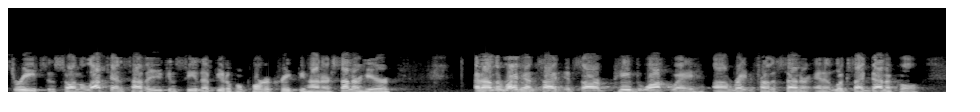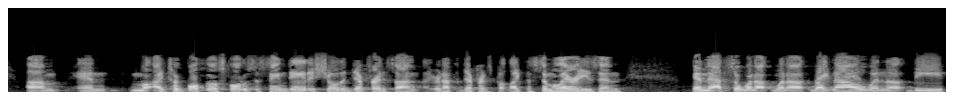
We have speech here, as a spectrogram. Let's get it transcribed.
streets. And so on the left-hand side there, you can see that beautiful Porter Creek behind our center here. And on the right-hand side, it's our paved walkway um, right in front of the center, and it looks identical. Um, and I took both of those photos the same day to show the difference on, or not the difference, but like the similarities in, in that. So when a, when a, right now, when the, the,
